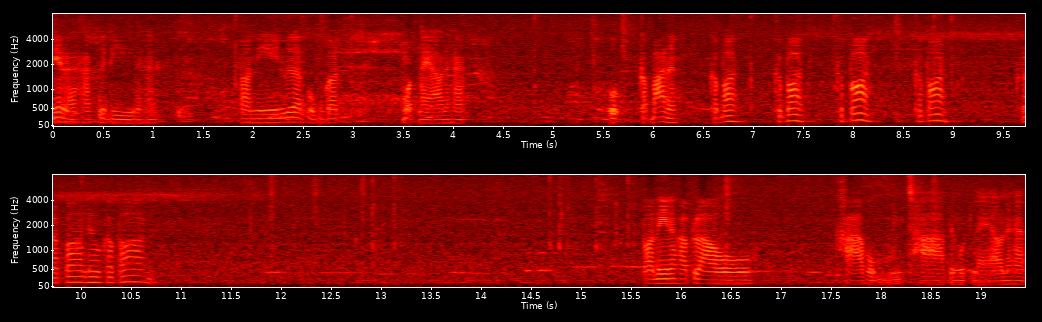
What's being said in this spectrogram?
นี่แหละฮะคือดีนะฮะตอนนี้เลือดผมก็หมดแล้วนะฮะอุยกลับบ้านเลยกลับบ้านกลับบ้านกลับบ้านกลับบ้านกลับบ้านเร็วกลับบ้าน ตอนนี้นะครับเราขาผมชาไปหมดแล้วนะฮะ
